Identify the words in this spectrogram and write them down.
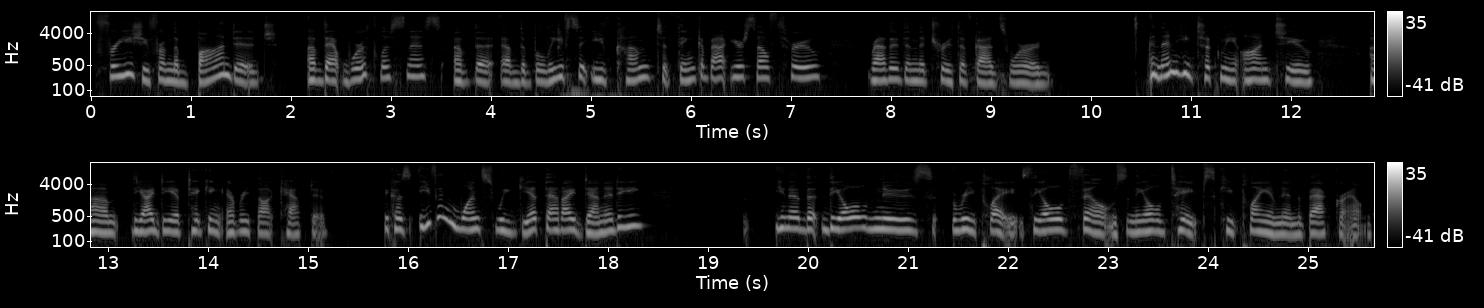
frees you from the bondage of that worthlessness of the of the beliefs that you've come to think about yourself through rather than the truth of God's word. And then he took me on to um, the idea of taking every thought captive. Because even once we get that identity, you know, the, the old news replays, the old films and the old tapes keep playing in the background.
